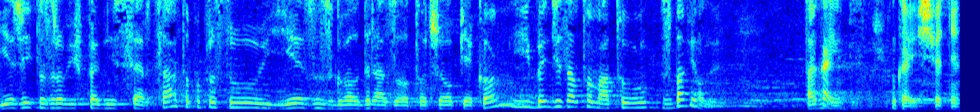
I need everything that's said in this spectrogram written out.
jeżeli to zrobi w pełni z serca, to po prostu Jezus go od razu otoczy opieką i będzie z automatu zbawiony. Tak? Okej, Święte. okej, świetnie.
